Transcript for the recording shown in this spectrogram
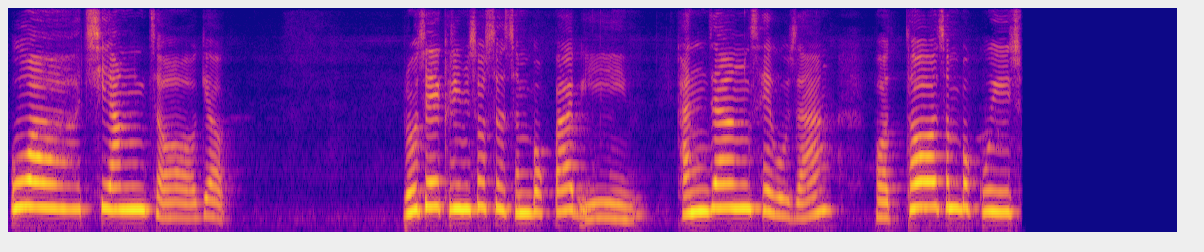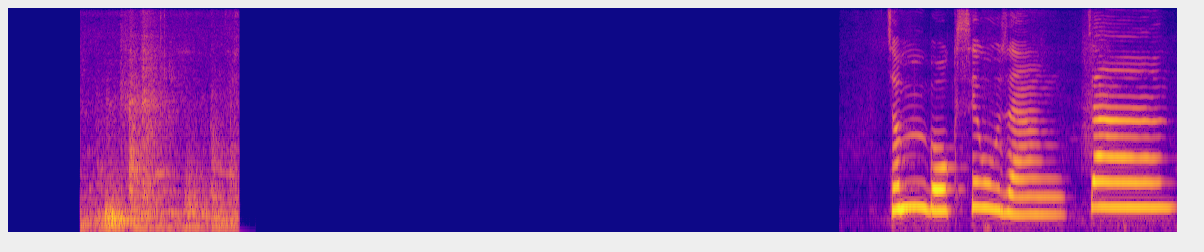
우와, 취향 저격. 로제 크림 소스 전복밥인 간장 새우장, 버터 전복구이 전복 새우장 짠!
